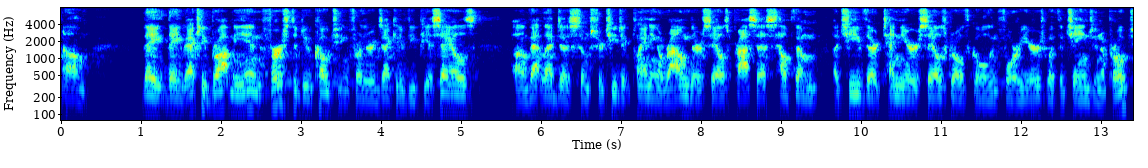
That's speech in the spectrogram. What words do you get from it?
um, they, they actually brought me in first to do coaching for their executive VP of sales. Um, that led to some strategic planning around their sales process, helped them achieve their 10 year sales growth goal in four years with a change in approach.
